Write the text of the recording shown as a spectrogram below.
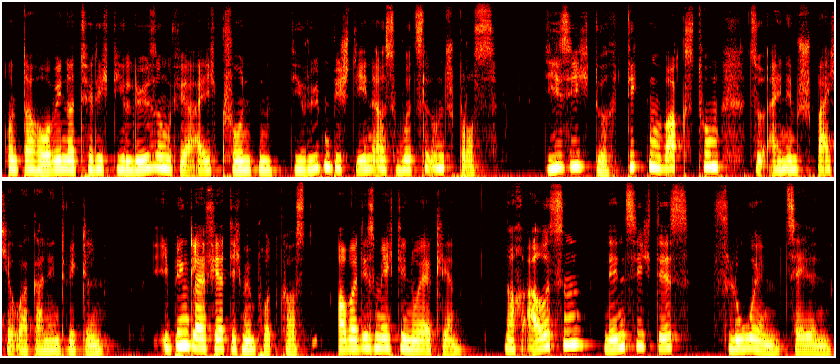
und da habe ich natürlich die Lösung für euch gefunden. Die Rüben bestehen aus Wurzel und Spross, die sich durch dicken Wachstum zu einem Speicherorgan entwickeln. Ich bin gleich fertig mit dem Podcast, aber das möchte ich nur erklären. Nach außen nennt sich das Phloemzellen.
